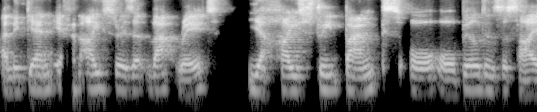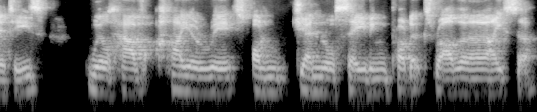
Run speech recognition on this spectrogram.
And again, if an ISA is at that rate, your high street banks or, or building societies will have higher rates on general saving products rather than an ISA.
